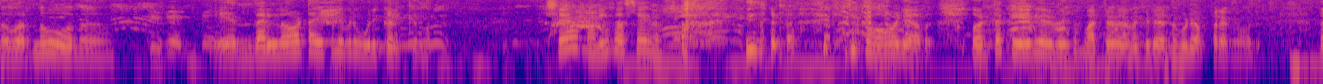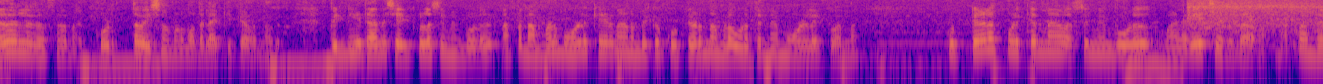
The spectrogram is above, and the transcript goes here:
നിവർന്നു പോന്ന്. എന്തെല്ലോ ടൈപ്പിൽ ഇവർ ഊരി കളിക്കുന്നു. പക്ഷെ നല്ല രസമായിരുന്നു കേട്ടോ ഇത് കോമഡിയാണ് ഒരുത്ത കയറി വരുമ്പോഴേക്കും മറ്റൊരു വരുമ്പോഴേക്കും രണ്ടും കൂടി ഒപ്പരങ്ങ് വരും അത് നല്ല രസമാണ് കൊടുത്ത പൈസ നമ്മൾ മുതലാക്കിയിട്ടാണ് വന്നത്. പിന്നെ ഇതാണ് ശരിക്കുള്ള സ്വിമ്മിംഗ് പൂൾ അപ്പം നമ്മൾ മുകളിൽ കയറി കാണുമ്പോഴേക്കും കുട്ടികളും നമ്മുടെ കൂടെ തന്നെ മുകളിലേക്ക് വന്ന് കുട്ടികൾ കുളിക്കുന്ന സ്വിമ്മിംഗ് പൂൾ വളരെ ചെറുതാണ്. അപ്പോൾ എന്താ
